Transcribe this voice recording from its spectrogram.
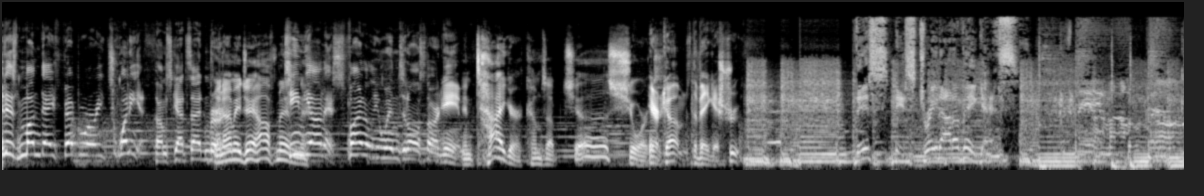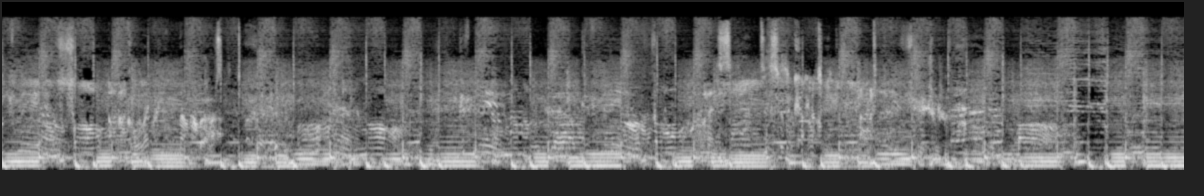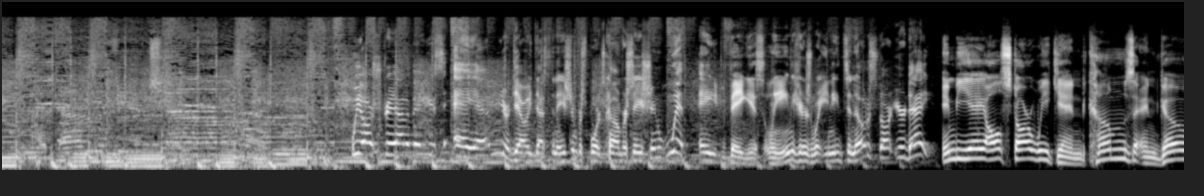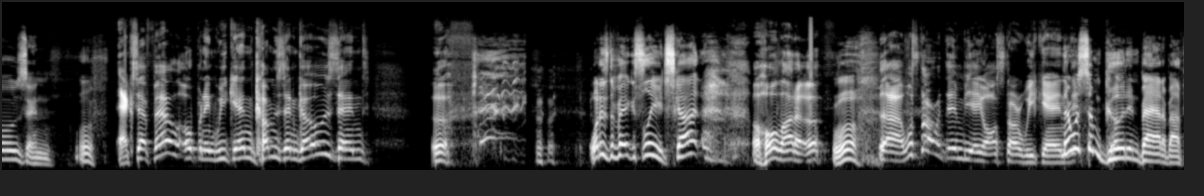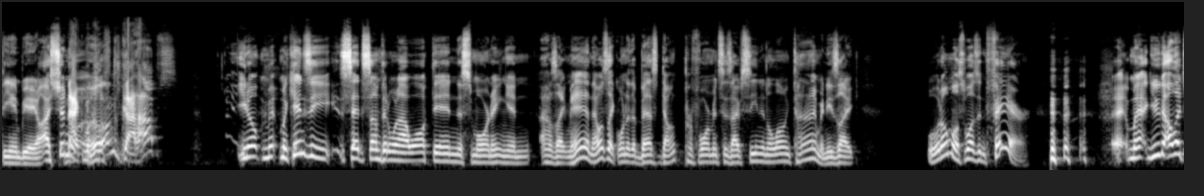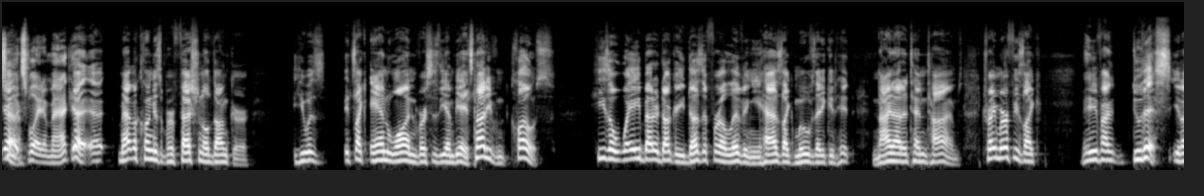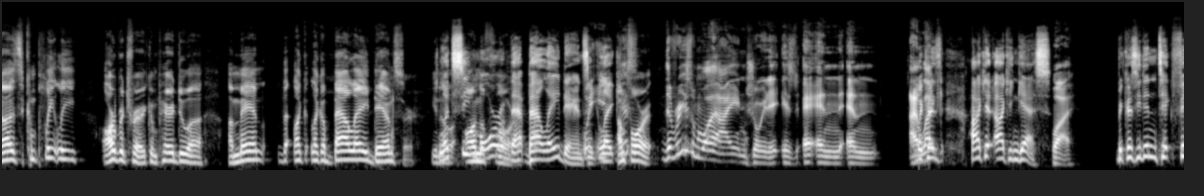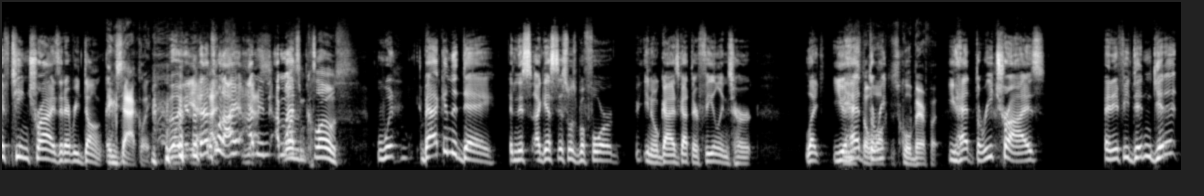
It is Monday, February 20th. I'm Scott Seidenberg. And I'm AJ Hoffman. Team Giannis finally wins an All Star game. And Tiger comes up just short. Here comes the Vegas Truth. This is straight out of Vegas. We are straight out of Vegas AM, your daily destination for sports conversation with a Vegas lean. Here's what you need to know to start your day. NBA All Star Weekend comes and goes, and oof. XFL opening weekend comes and goes, and ugh, what is the Vegas lead, Scott? a whole lot of ugh. Oof. Uh, we'll start with the NBA All Star weekend. There was some good and bad about the NBA. I shouldn't Mac have. ugh. McClung's got hops. You know, M- Mackenzie said something when I walked in this morning, and I was like, man, that was like one of the best dunk performances I've seen in a long time. And he's like, well, it almost wasn't fair. Uh, Mac, you, I'll let you explain it, Mac. Yeah, uh, Mac McClung is a professional dunker. He was. It's like and one versus the NBA. It's not even close. He's a way better dunker. He does it for a living. He has like moves that he could hit nine out of ten times. Trey Murphy's like, maybe if I do this, you know, it's completely arbitrary compared to a a man that, like like a ballet dancer. You know, Let's see on more of that ballet dancing. Well, like, I'm for it. The reason why I enjoyed it is, and and I because like I can I can guess why because he didn't take 15 tries at every dunk. exactly. Like, Yeah, that's what I. I mean, I'm wasn't close. when back in the day, and this I guess this was before you know guys got their feelings hurt. Like you He had to three, walk to school barefoot. you had three tries, and if he didn't get it,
